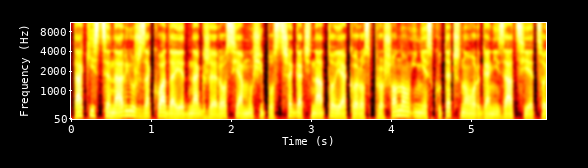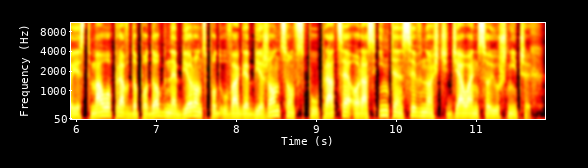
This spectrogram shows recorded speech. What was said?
Taki scenariusz zakłada jednak, że Rosja musi postrzegać NATO jako rozproszoną i nieskuteczną organizację, co jest mało prawdopodobne biorąc pod uwagę bieżącą współpracę oraz intensywność działań sojuszniczych.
